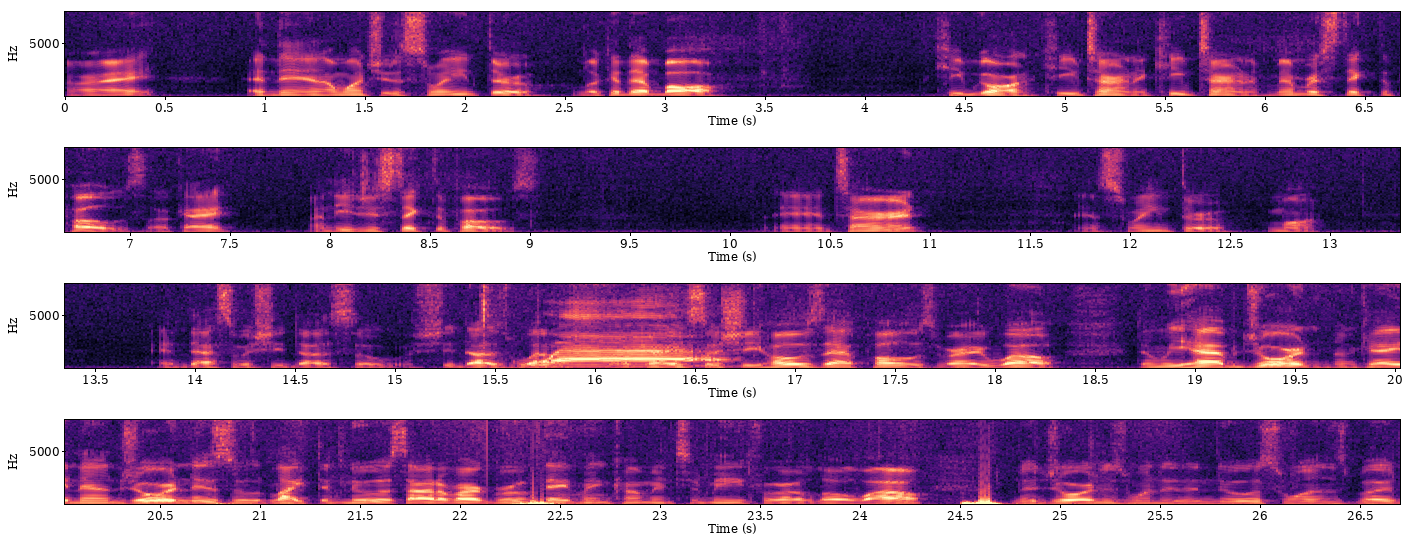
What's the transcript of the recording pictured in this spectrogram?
All right. And then I want you to swing through. Look at that ball. Keep going. Keep turning. Keep turning. Remember, stick to pose. Okay. I need you to stick to pose. And turn, and swing through. Come on. And that's what she does. So she does well. Wow. Okay. So she holds that pose very well. Then we have Jordan. Okay. Now Jordan is like the newest out of our group. They've been coming to me for a little while. The Jordan is one of the newest ones. But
